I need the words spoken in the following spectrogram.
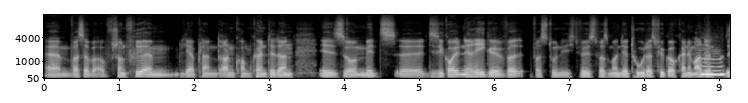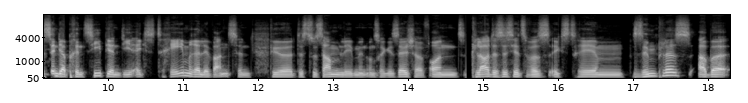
ähm, was aber auch schon früher im Lehrplan drankommen könnte, dann ist so mit äh, diese goldene Regel, wa, was du nicht willst, was man dir tut, das füge auch keinem anderen. Mhm. Das sind ja Prinzipien, die extrem relevant sind für das Zusammenleben in unserer Gesellschaft. Und klar, das ist jetzt was extrem Simples, aber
